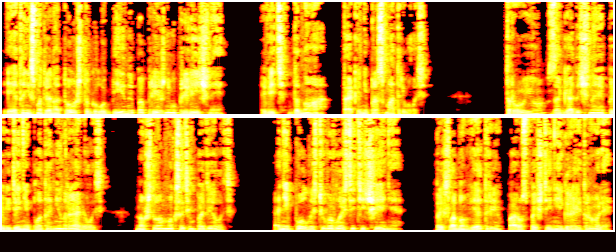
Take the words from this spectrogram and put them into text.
И это несмотря на то, что глубины по-прежнему приличные, ведь дно так и не просматривалось. Трою загадочное поведение плота не нравилось, но что он мог с этим поделать? Они полностью во власти течения. При слабом ветре парус почти не играет роли.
